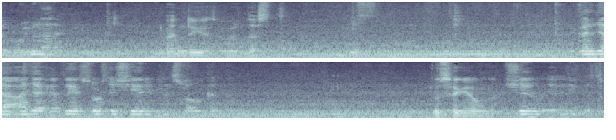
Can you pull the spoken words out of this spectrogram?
बना रहा है बन रही है ज़बरदस्त कल जा आ जाके ना प्ले स्टोर से शेयर इंस्टॉल करना। उससे क्या होगा? शेयर हो जाएगा नहीं तो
